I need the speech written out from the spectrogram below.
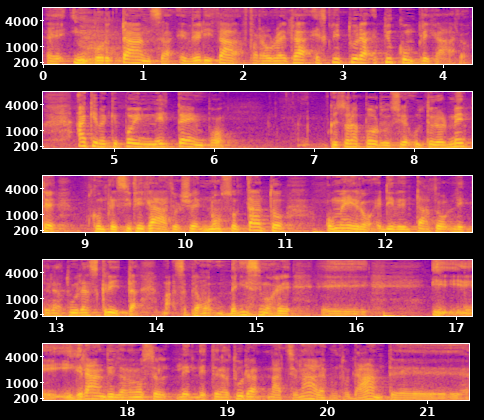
eh, importanza e verità, fra oralità e scrittura è più complicato, anche perché poi nel tempo questo rapporto si è ulteriormente complessificato, cioè non soltanto Omero è diventato letteratura scritta, ma sappiamo benissimo che eh, i, i, grandi della nostra letteratura nazionale, appunto Dante,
